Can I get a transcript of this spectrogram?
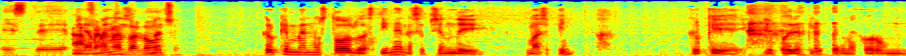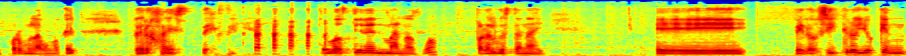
este, a Fernando Alonso. Creo que manos todos las tienen, a excepción de Mazepin creo que yo podría pilotar mejor un Fórmula 1 que él, pero este, todos tienen manos, ¿no? Por algo están ahí. Eh, pero sí creo yo que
